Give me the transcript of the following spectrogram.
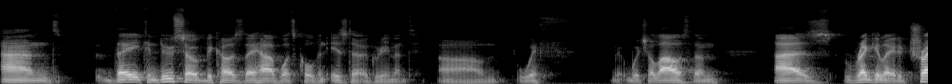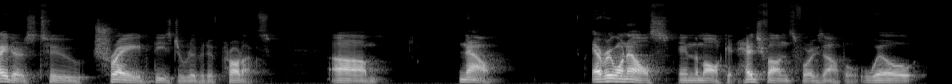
And they can do so because they have what's called an ISDA agreement, um, with which allows them as regulated traders to trade these derivative products. Um, now, everyone else in the market, hedge funds, for example, will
